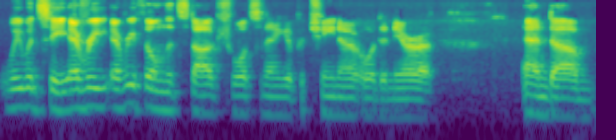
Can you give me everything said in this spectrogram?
we would see every every film that starred Schwarzenegger, Pacino, or De Niro and um,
